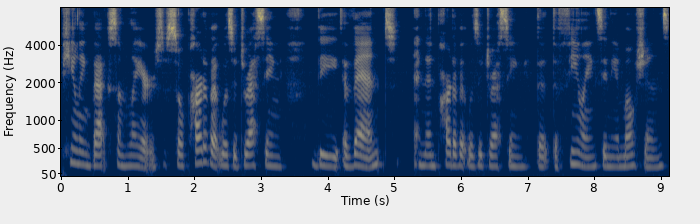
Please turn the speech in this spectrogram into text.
peeling back some layers. So part of it was addressing the event, and then part of it was addressing the, the feelings and the emotions.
